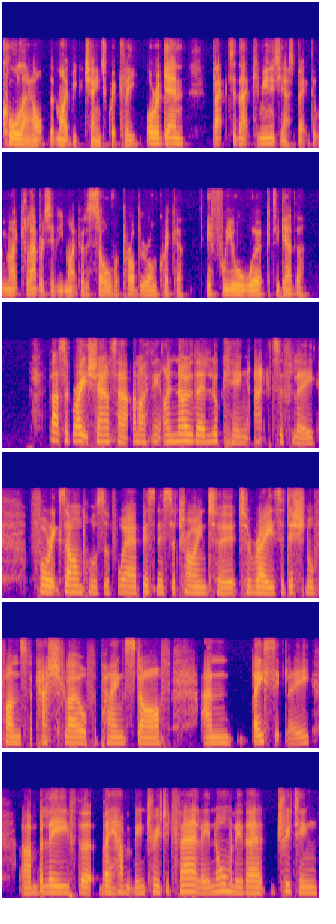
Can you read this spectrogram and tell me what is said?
call out that might be changed quickly, or again, back to that community aspect that we might collaboratively might be able to solve a problem on quicker if we all work together. That's a great shout out. And I think I know they're looking actively for examples of where business are trying to, to raise additional funds for cash flow or for paying staff and basically um, believe that they haven't been treated fairly. Normally, they're treating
